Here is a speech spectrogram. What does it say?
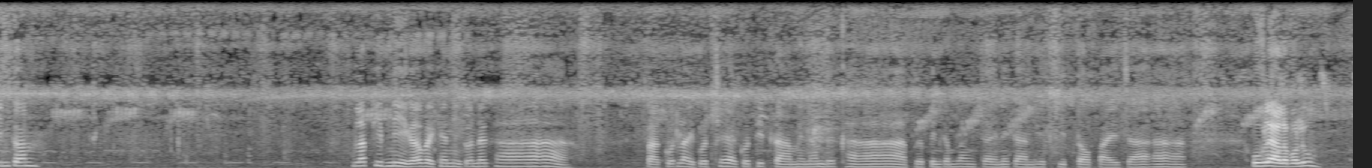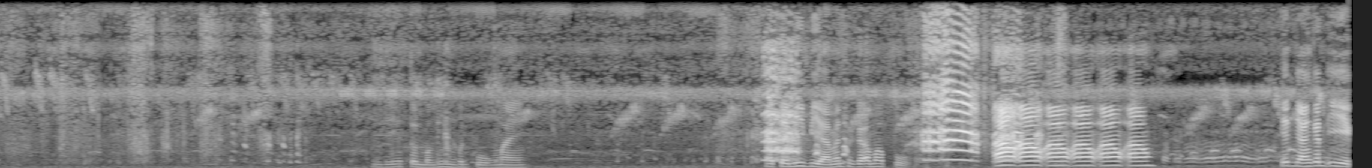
กินก่อนรับคลิปนี้ก็เอาไว้แค่นี้ก่อนนะคะ ฝากกดไลค์กดแชร์กดติดตามให้น้ำด้วยค่ะเพื่อเป็นกำลังใจในการเฮ็ดคลิปต่อไปจ้าปลูกแล้วแล้วบ่ลุงนี่ต้นบางหุ่งเพิ่นปลูกใหม่แล้วแต่มีเบียร์มันเพิ่นก็เอามาปลูกเอาเอาเอาเอาเอาเอาเฮ็ดหยังกันอีก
